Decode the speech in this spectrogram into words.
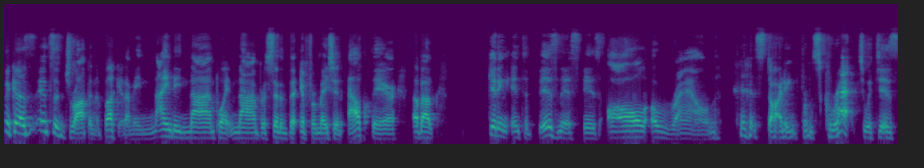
because it's a drop in the bucket. I mean, 99.9% of the information out there about getting into business is all around starting from scratch, which is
